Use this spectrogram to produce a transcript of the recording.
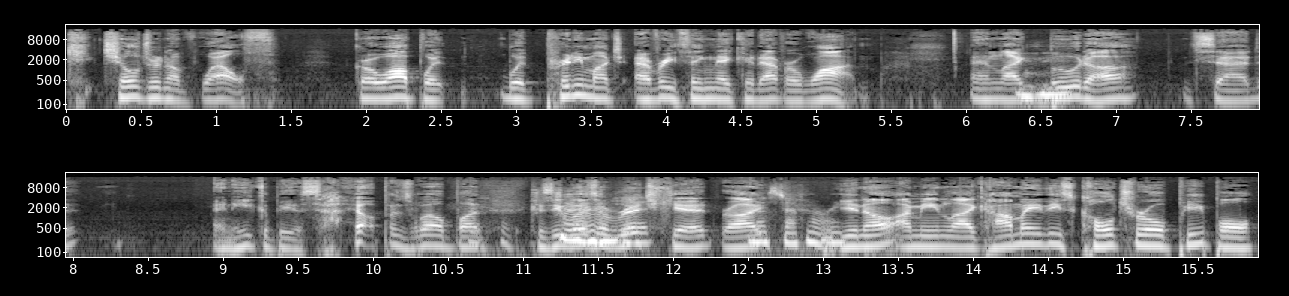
ki- children of wealth, grow up with with pretty much everything they could ever want, and like Mm-hmm. Buddha said. And he could be a psyop as well, but because he was a rich Yes. kid, right? Most definitely. You know, I mean, like how many of these cultural people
